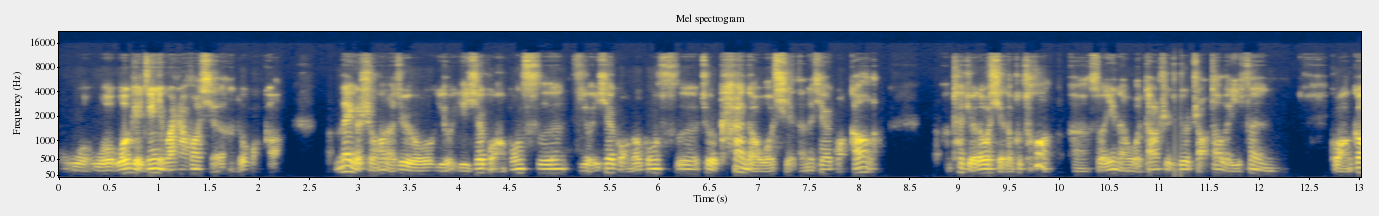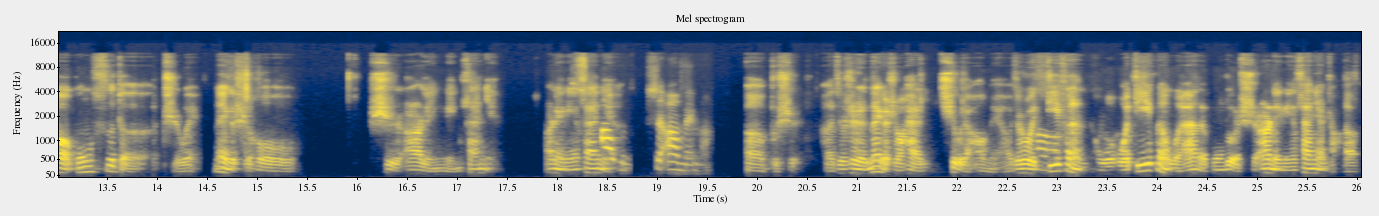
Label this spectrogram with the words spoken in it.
我我我给经济观察报写了很多广告。那个时候呢，就有有一些广告公司，有一些广告公司就看到我写的那些广告了，他觉得我写的不错啊，所以呢，我当时就找到了一份广告公司的职位。那个时候。是二零零三年，二零零三年是澳美吗？呃，不是，呃，就是那个时候还去不了澳美啊。就是我第一份，我我第一份文案的工作是二零零三年找到的，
